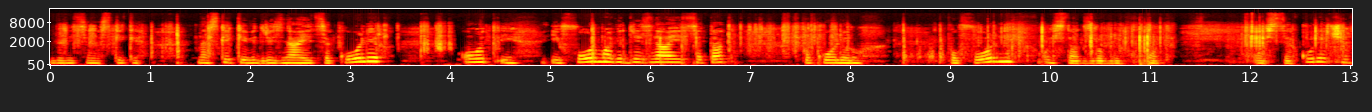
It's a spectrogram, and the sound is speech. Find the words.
Дивіться, наскільки, наскільки відрізняється колір. От, і, і форма відрізняється так, по кольору, по формі. Ось так зроблю. От. Ось це куряче.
